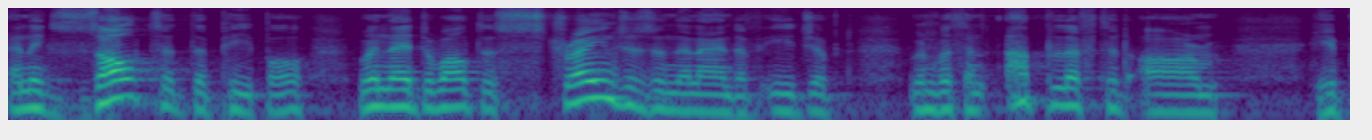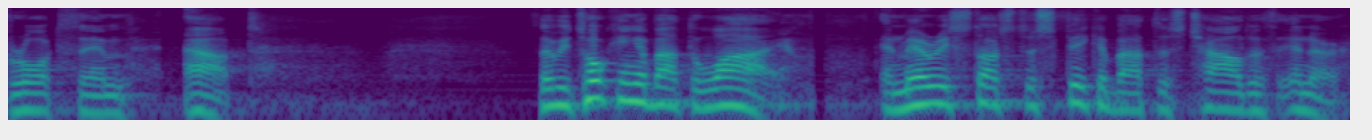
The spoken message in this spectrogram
and exalted the people when they dwelt as strangers in the land of Egypt, when with an uplifted arm he brought them out. So we're talking about the why. And Mary starts to speak about this child within her.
